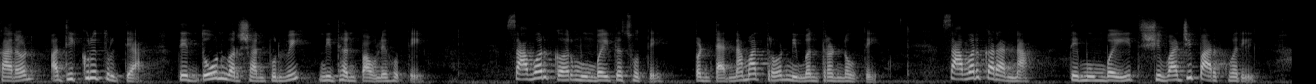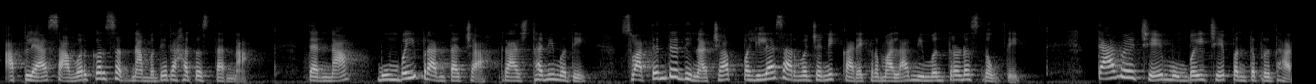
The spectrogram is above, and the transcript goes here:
कारण अधिकृतरित्या ते दोन वर्षांपूर्वी निधन पावले होते. सावरकर मुंबईतच होते पण त्यांना मात्र निमंत्रण नव्हते. सावरकरांना ते मुंबईत शिवाजी पार्कवरील आपल्या सावरकर सदनामध्ये राहत असताना त्यांना मुंबई प्रांताच्या राजधानीमध्ये स्वातंत्र्य दिनाच्या पहिल्या सार्वजनिक कार्यक्रमाला निमंत्रणच नव्हते. त्यावेळचे मुंबईचे पंतप्रधान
